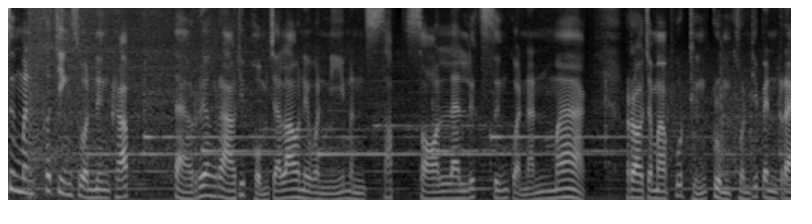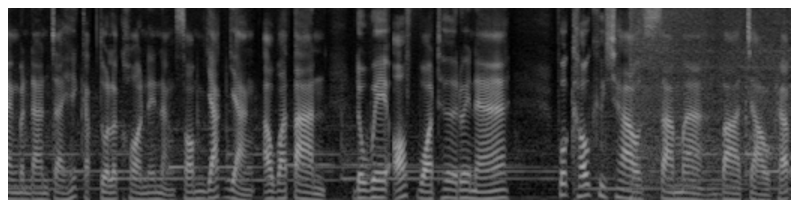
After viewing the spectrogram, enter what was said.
ซึ่งมันก็จริงส่วนหนึ่งครับ แต่เรื่องราวที่ผมจะเล่าในวันนี้มันซับซ้อนและลึกซึ้งกว่านั้นมาก เราจะมาพูดถึงกลุ่มคนที่เป็นแรงบันดาลใจให้กับตัวละครในหนังซ้อมยักษ์อย่างอวตาร The Way of Water ด้วยนะ พวกเขาคือชาวซามาบาเจาครับ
